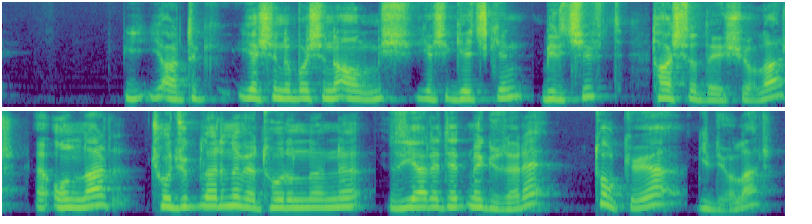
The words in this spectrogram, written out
artık yaşını başını almış, yaşı geçkin bir çift Taşra'da yaşıyorlar. E, onlar çocuklarını ve torunlarını ziyaret etmek üzere Tokyo'ya gidiyorlar.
